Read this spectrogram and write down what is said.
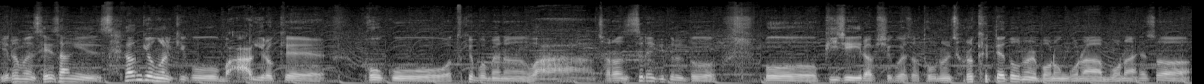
이러면 세상이 색안경을 끼고 막 이렇게 보고 어떻게 보면은 와 저런 쓰레기들도 뭐 BJ랍시고 해서 돈을 저렇게 떼돈을 버는구나 뭐나 해서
